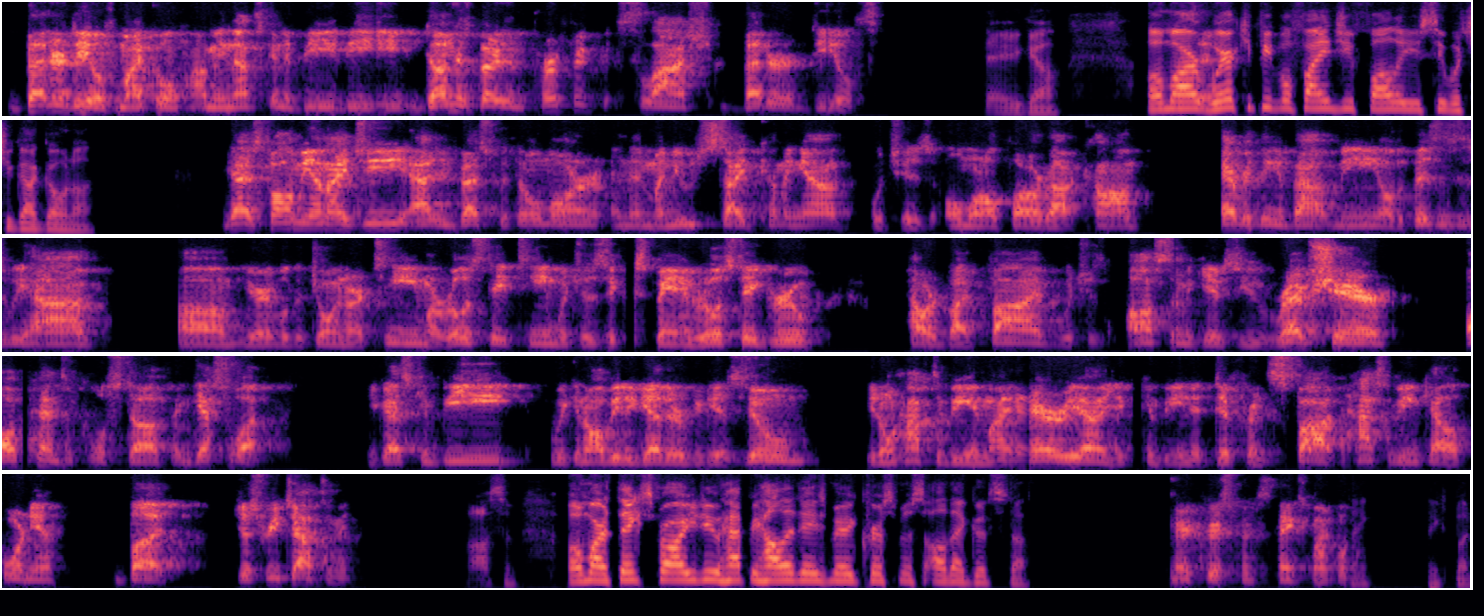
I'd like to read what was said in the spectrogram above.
Better deals michael. I mean that's going to be the done is better than perfect slash better deals. There you go. Omar where can people find you follow you see what you got going on? Guys follow me on ig at invest with omar and then my new site coming out which is omaralfaro.com everything about me all the businesses we have um, you're able to join our team, our real estate team, which is Expand Real Estate Group, powered by Five, which is awesome. It gives you rev share, all kinds of cool stuff. And guess what? You guys can be, we can all be together via Zoom. You don't have to be in my area. You can be in a different spot. It has to be in California, but just reach out to me. Awesome. Omar, thanks for all you do. Happy holidays, Merry Christmas, all that good stuff. Merry Christmas. Thanks, Michael. Thanks, thanks buddy.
